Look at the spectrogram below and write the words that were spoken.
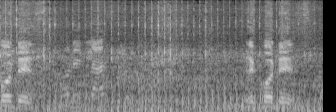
আহ, এটা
